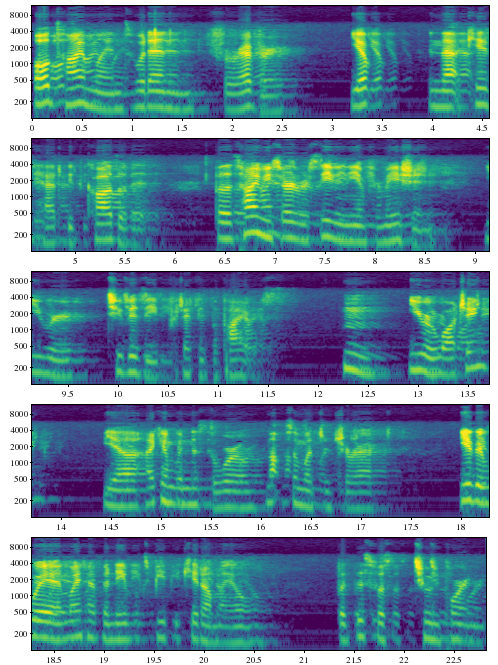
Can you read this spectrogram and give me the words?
All timelines would end forever. Yep, and that kid had to be the cause of it. By the time you started receiving the information, you were too busy protecting Papyrus. Hmm, you were watching? Yeah, I can witness the world, not so much interact. Either way, I might have been able to beat the kid on my own. But this was too important.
